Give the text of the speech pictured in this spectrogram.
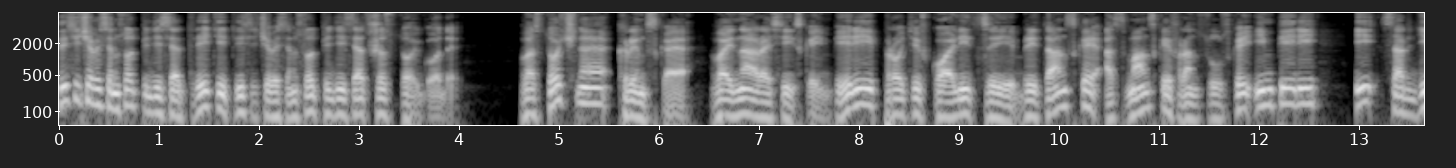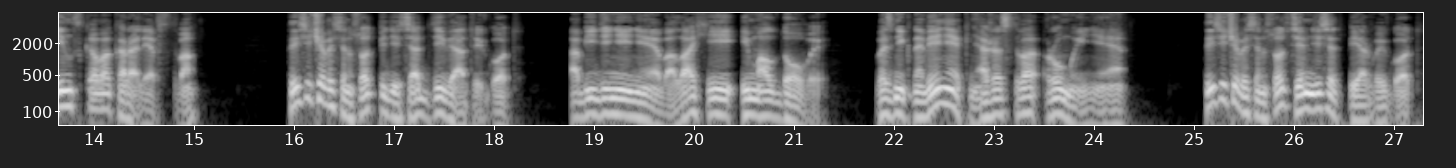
1853-1856 годы. Восточная Крымская война Российской империи против коалиции Британской, Османской, Французской империи и Сардинского королевства. 1859 год. Объединение Валахии и Молдовы. Возникновение княжества Румыния. 1871 год.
